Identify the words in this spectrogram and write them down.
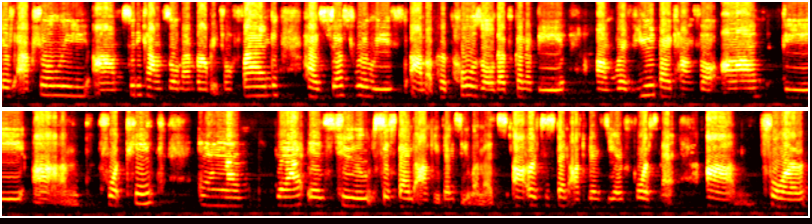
there's actually um, City Council member Rachel Friend has just released um, a proposal that's going to be um, reviewed by council on the um, 14th, and that is to suspend occupancy limits uh, or suspend occupancy enforcement um, for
